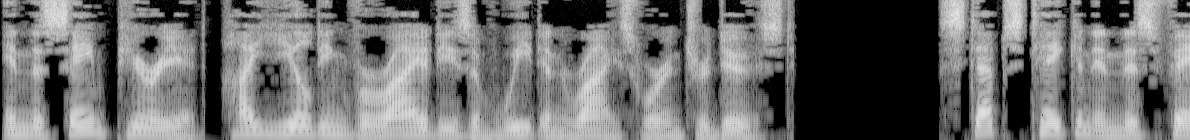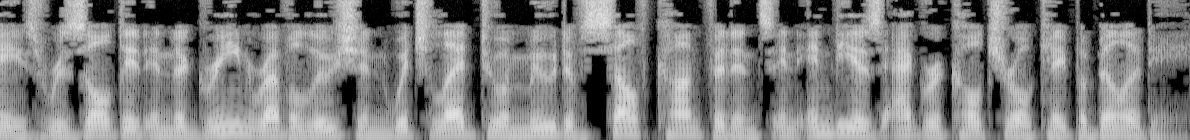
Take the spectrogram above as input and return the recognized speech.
In the same period, high-yielding varieties of wheat and rice were introduced. Steps taken in this phase resulted in the Green Revolution which led to a mood of self-confidence in India's agricultural capability.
